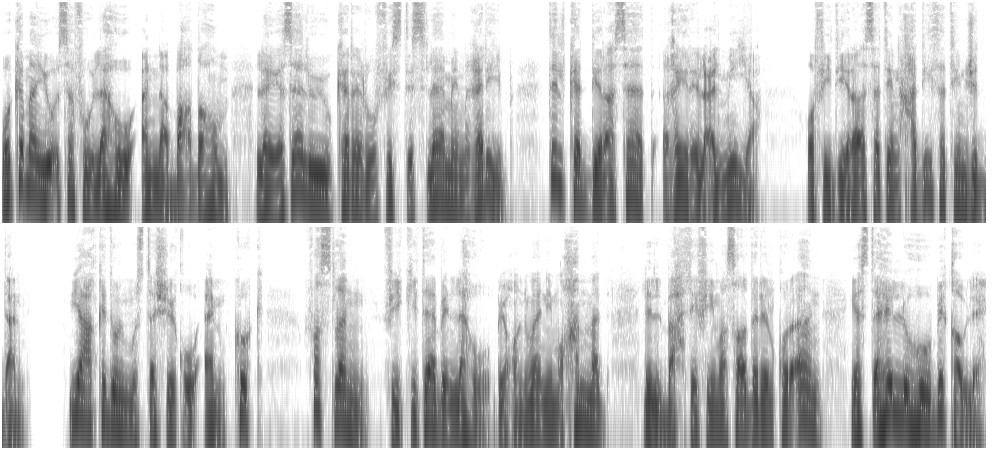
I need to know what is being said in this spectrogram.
وكما يؤسف له أن بعضهم لا يزال يكرر في استسلام غريب تلك الدراسات غير العلمية وفي دراسة حديثة جدا يعقد المستشرق أم كوك فصلا في كتاب له بعنوان محمد للبحث في مصادر القرآن يستهله بقوله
